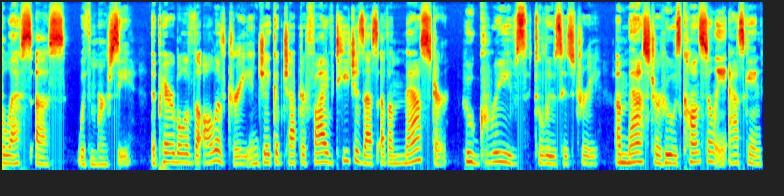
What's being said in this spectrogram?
bless us with mercy. The parable of the olive tree in Jacob chapter 5 teaches us of a master who grieves to lose his tree, a master who is constantly asking,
